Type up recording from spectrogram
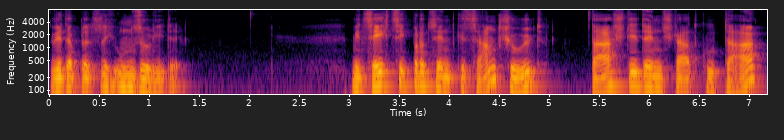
wird er plötzlich unsolide. Mit 60% Gesamtschuld, da steht ein Staat gut da,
